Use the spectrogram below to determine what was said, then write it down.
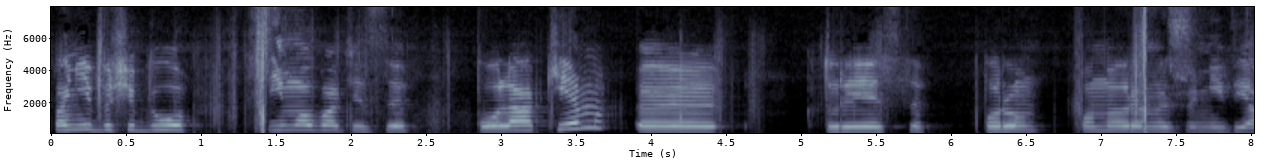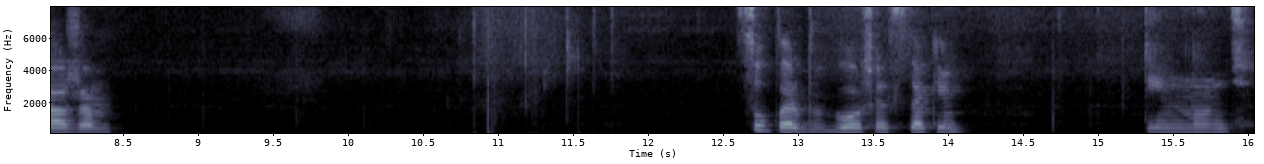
Fajnie by się było streamować z Polakiem, y, który jest porun- ponurym Super by było się z takim teamnąć,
